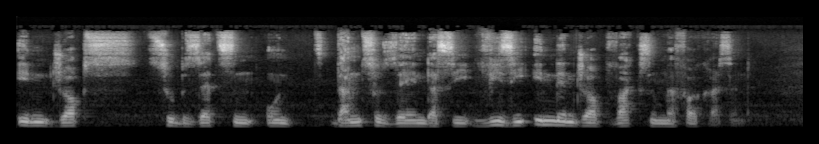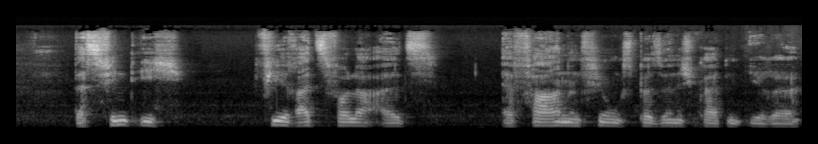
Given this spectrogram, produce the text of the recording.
in Jobs zu besetzen und dann zu sehen, dass sie, wie sie in dem Job wachsen und erfolgreich sind. Das finde ich viel reizvoller als erfahrenen Führungspersönlichkeiten ihre,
